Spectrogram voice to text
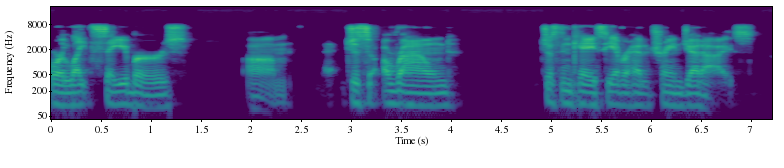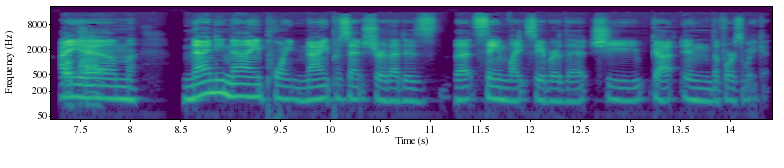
or lightsabers, um, just around, just in case he ever had to train Jedi's? I am 99.9% sure that is that same lightsaber that she got in The Force Awakens.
